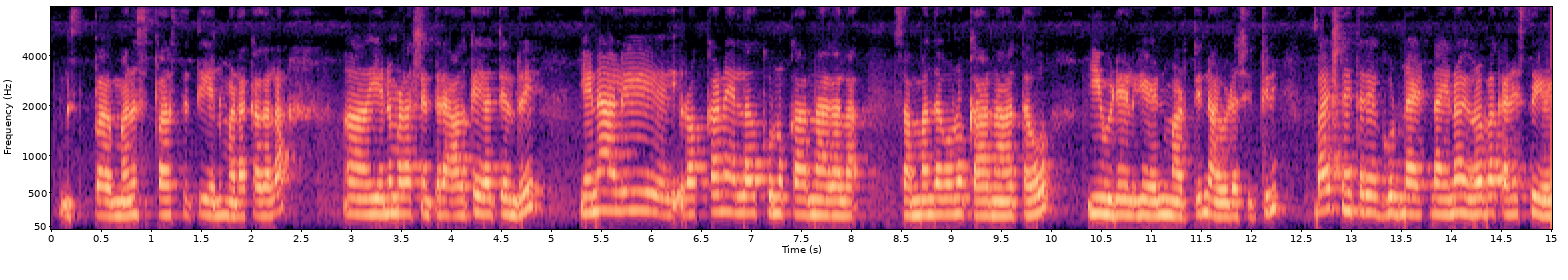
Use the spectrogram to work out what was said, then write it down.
ಪ ಮನಸ್ ಪರಿಸ್ಥಿತಿ ಏನು ಮಾಡೋಕ್ಕಾಗಲ್ಲ. ಏನು ಮಾಡೋ ಸ್ನೇಹಿತರೆ, ಅದಕ್ಕೆ ಹೇಳ್ತೀನಿ ರೀ ಏನೇ ಆಗಲಿ, ರೊಕ್ಕನೇ ಎಲ್ಲದಕ್ಕೂ ಕಾರಣ ಆಗಲ್ಲ. ಸಂಬಂಧಗಳು ಕಾರಣ ಆಗ್ತಾವೆ. ಈ ವಿಡಿಯೋಲಿಗೆ ಎಂಡ್ ಮಾಡ್ತೀನಿ, ನಾವು ವಿಡಿಯೋ ಸಿಗ್ತೀನಿ. ಬಾಯ್ ಸ್ನೇಹಿತರೆ ಗುಡ್ ನೈಟ್ ನಾ ಏನೋ ಹೇಳ್ಬೇಕು ಅನಿಸ್ತು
